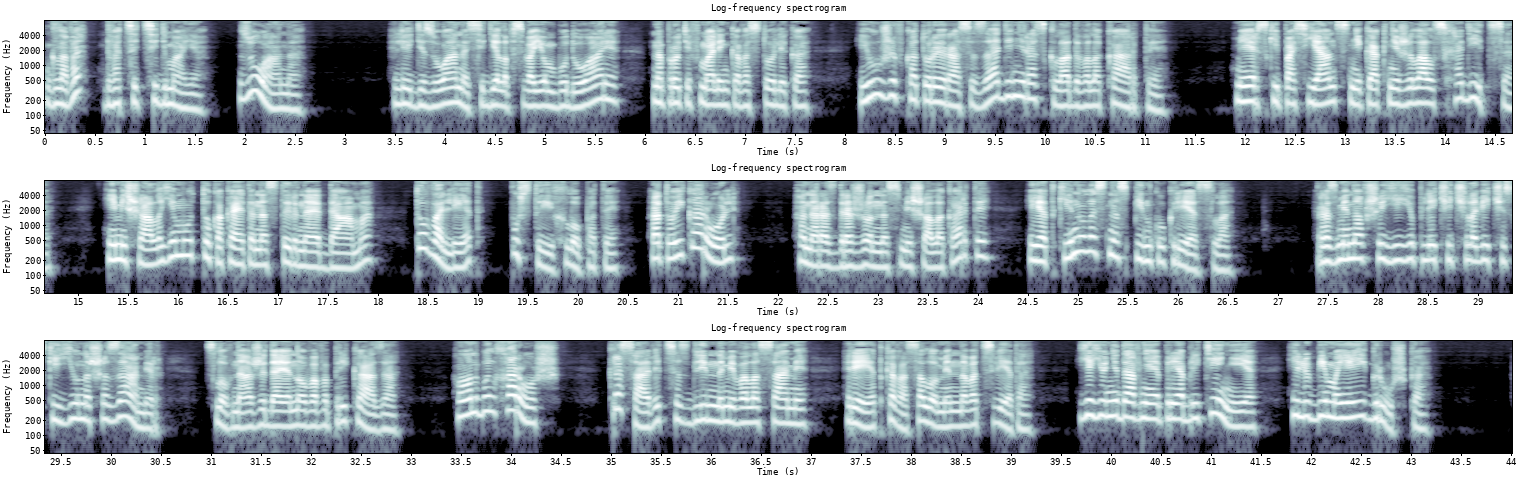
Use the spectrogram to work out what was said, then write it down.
Глава 27. Зуана. Леди Зуана сидела в своем будуаре напротив маленького столика и уже в который раз за день раскладывала карты. Мерзкий пасьянс никак не желал сходиться, и мешала ему то какая-то настырная дама, то валет, пустые хлопоты, а то и король. Она раздраженно смешала карты и откинулась на спинку кресла — Разминавший ее плечи человеческий юноша замер, словно ожидая нового приказа. Он был хорош. Красавица с длинными волосами, редкого соломенного цвета. Ее недавнее приобретение и любимая игрушка.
